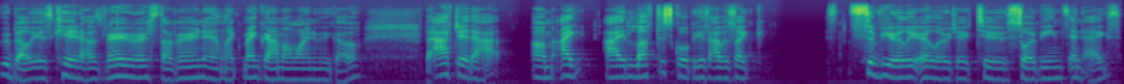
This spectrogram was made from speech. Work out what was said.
rebellious kid. I was very very stubborn, and like my grandma wanted me to go. But after that, um, I I left the school because I was like severely allergic to soybeans and eggs,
